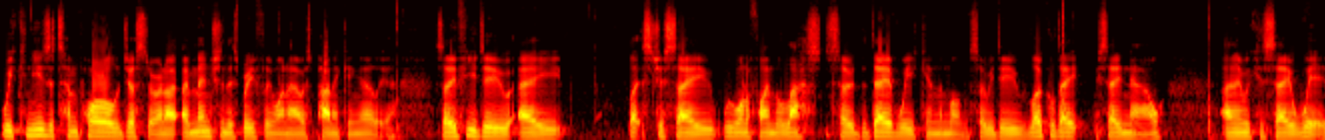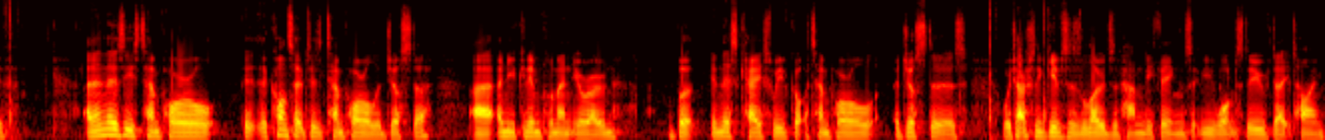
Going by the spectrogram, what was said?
we can use a temporal adjuster, and I, I, mentioned this briefly when I was panicking earlier. So if you do a, let's just say we want to find the last, so the day of week in the month. So we do local date, we say now, and then we can say with. And then there's these temporal, the concept is a temporal adjuster, uh, and you can implement your own. But in this case, we've got a temporal adjusters, which actually gives us loads of handy things that you want to do with date time.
